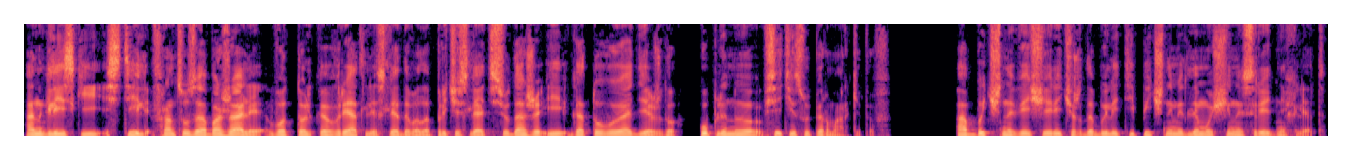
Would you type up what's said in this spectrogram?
Английский стиль французы обожали, вот только вряд ли следовало причислять сюда же и готовую одежду, купленную в сети супермаркетов. Обычно вещи Ричарда были типичными для мужчины средних лет.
